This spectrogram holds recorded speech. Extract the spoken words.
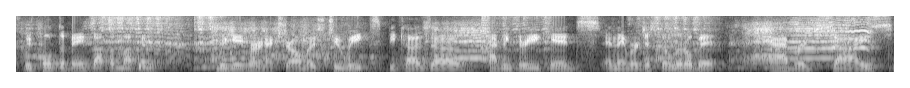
we pulled the babes off of Muffin. We gave her an extra almost two weeks because of having three kids and they were just a little bit average size.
